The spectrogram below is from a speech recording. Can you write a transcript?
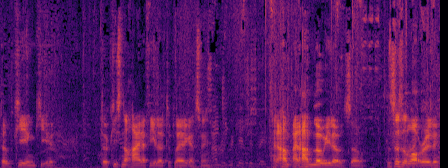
Dobkey and Q. Dobkey's not high enough elo to play against me. And I'm, and I'm low elo, so this is a lot, really.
